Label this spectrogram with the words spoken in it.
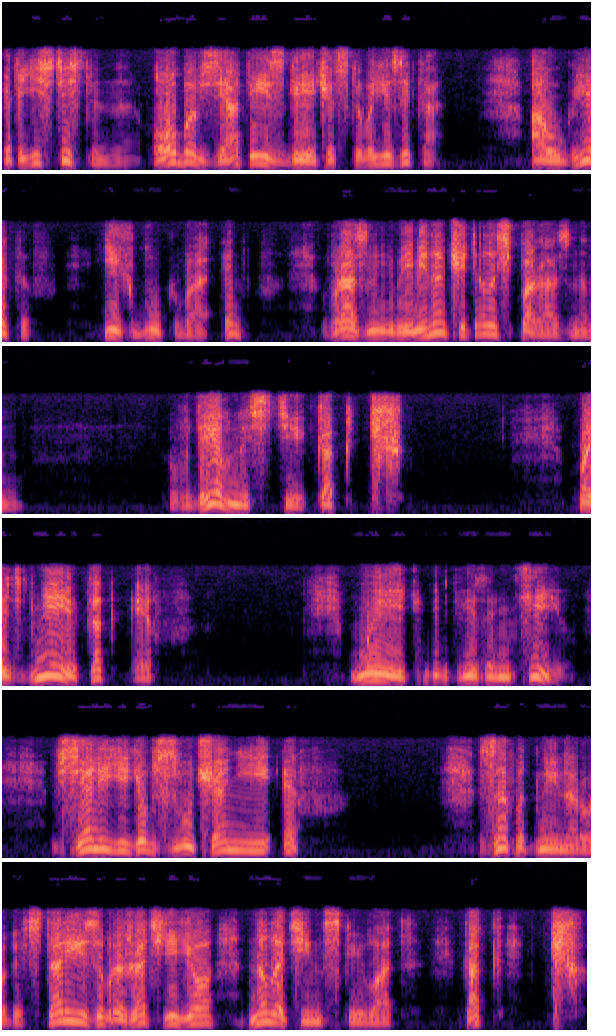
Это естественно, оба взяты из греческого языка, а у греков их буква «Ф» в разные времена читалась по-разному. В древности как «Т», позднее как «Ф». Мы через Византию взяли ее в звучании «Ф». Западные народы стали изображать ее на латинский лад, как «Тх».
